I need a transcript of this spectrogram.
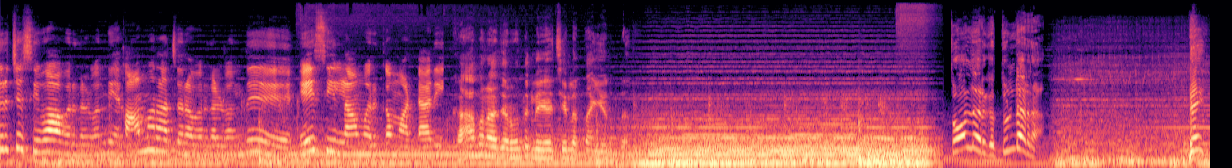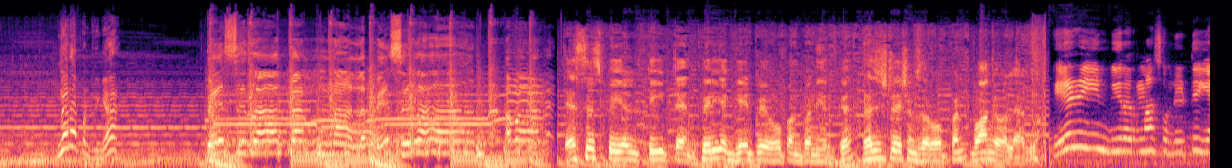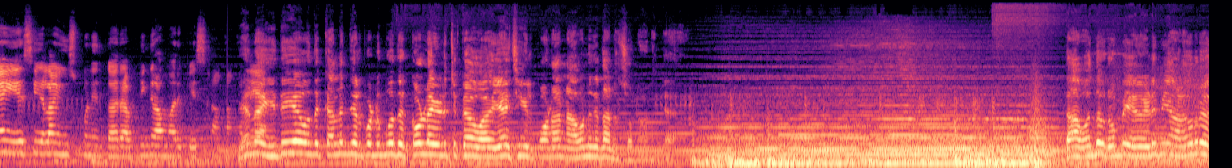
திருச்சி சிவா அவர்கள் வந்து காமராஜர் அவர்கள் வந்து ஏசி இல்லாம இருக்க மாட்டாரு. காமராஜர் வந்து ஏசியில் தான் இருந்தார். தோல்ல இருக்க துண்டறா டேய் என்னடா பண்றீங்க? பேசுறா கண்ணால பேசுறா. அவ எஸ்எஸ்பிஎல் டி டென் பெரிய கேட்வே ஓபன் பண்ணியிருக்கு. ரெஜிஸ்ட்ரேஷன்ஸ் ஆர் ஓப்பன் வாங்க விளையாடலாம். ஏழையின் வீரர்லாம் சொல்லிட்டு ஏன் ஏசி எல்லாம் யூஸ் பண்ணிருக்காரு அப்படிங்கிற மாதிரி பேசுறாங்க ஏன்னா இதையே வந்து கலைஞர் பண்ணும்போது கொள்ளை அடிச்சு ஏசியில் போனான்னு அவனுக்கு தானே சொன்னானுங்க தான் வந்து ரொம்ப எளிமையானவர்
